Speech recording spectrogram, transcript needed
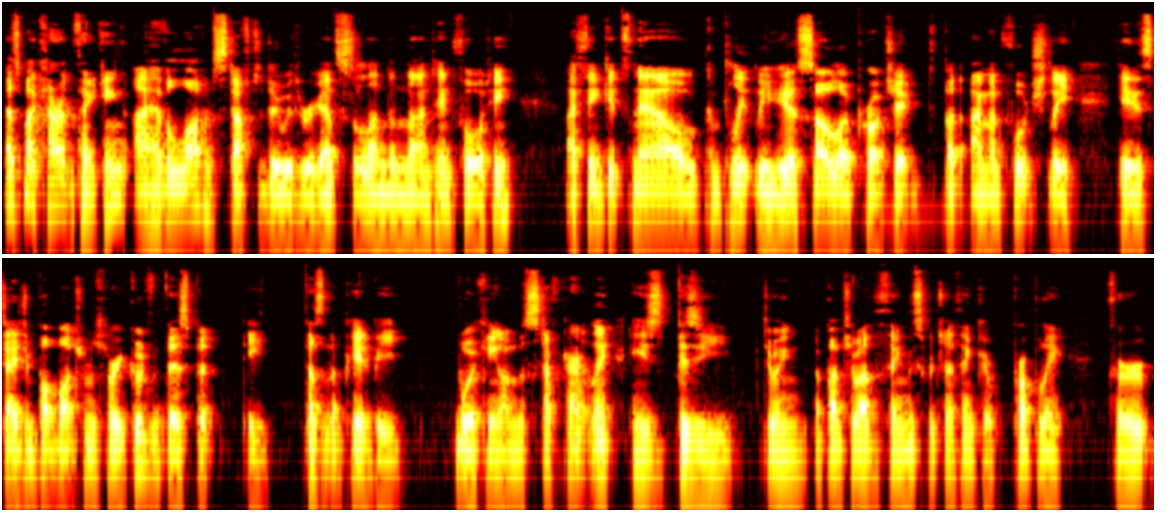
that's my current thinking. I have a lot of stuff to do with regards to London 1940. I think it's now completely a solo project, but I'm unfortunately here stage and Bob Mottram is very good with this, but he doesn't appear to be working on this stuff currently. He's busy doing a bunch of other things, which I think are probably for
